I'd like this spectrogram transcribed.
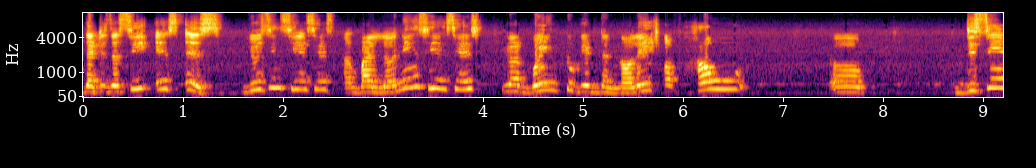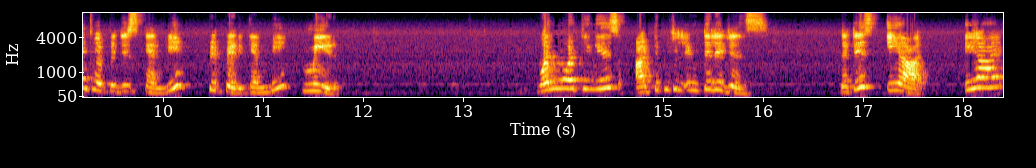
that is the CSS. Using CSS and by learning CSS, you are going to get the knowledge of how uh, decent web pages can be prepared, can be made. One more thing is artificial intelligence, that is AI. AI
